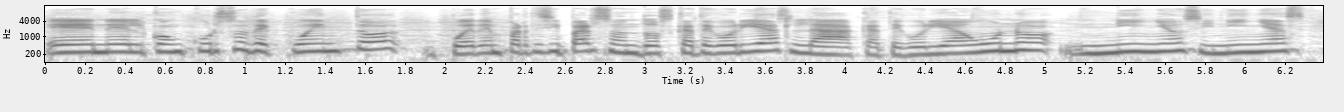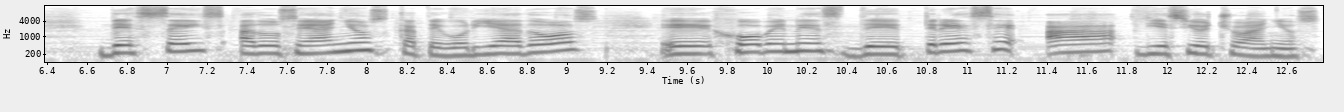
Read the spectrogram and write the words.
En el concurso de cuento pueden participar, son dos categorías. La categoría 1, niños y niñas de 6 a 12 años. Categoría 2, eh, jóvenes de 13 a 18 años.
